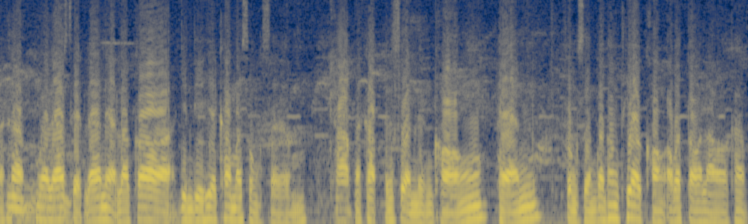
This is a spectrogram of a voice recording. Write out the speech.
นะครับอืมเมื่อแล้วเสร็จแล้วเนี่ยเราก็ยินดีที่จะเข้ามาส่งเสริมครับ นะครับเป็นส่วนหนึ่งของแผน ส่งเสริมการท่องเที่ยวของอบตเราครับ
